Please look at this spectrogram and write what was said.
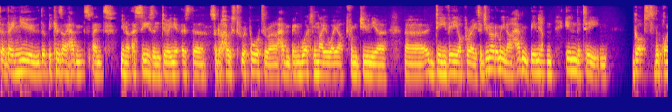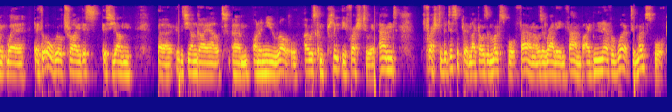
that they knew that because I hadn't spent, you know, a season doing it as the sort of host reporter, I hadn't been working my way up from junior uh, DV operator. Do you know what I mean? I hadn't been in in the team, got to the point where they thought, oh, we'll try this this young. Uh, this young guy out um, on a new role. I was completely fresh to it, and fresh to the discipline. Like I was a motorsport fan, I was a rallying fan, but I'd never worked in motorsport.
